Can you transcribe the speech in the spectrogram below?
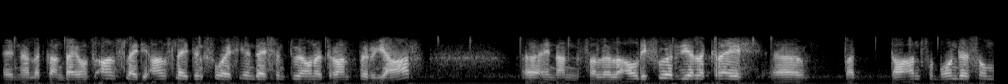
en hulle kan by ons aansluit. Die aansluitingsfooi is R1200 per jaar uh, en dan sal hulle al die voordele kry uh, wat daaraan verbonde is om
